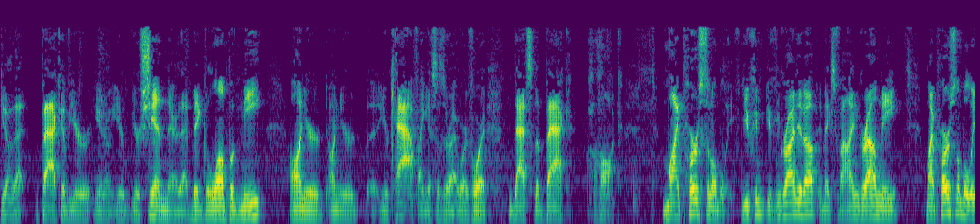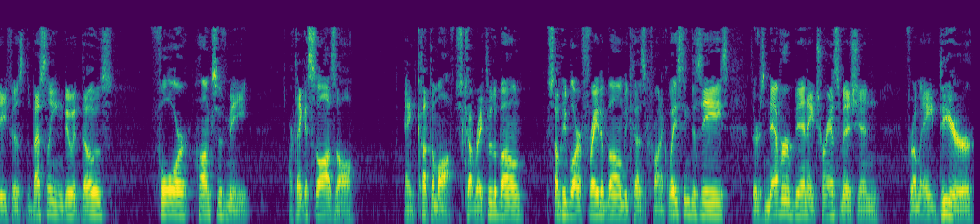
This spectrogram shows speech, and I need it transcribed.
you know that back of your you know your your shin there, that big lump of meat on your on your uh, your calf, I guess is the right word for it. That's the back hock. My personal belief, you can you can grind it up. It makes fine ground meat. My personal belief is the best thing you can do with those four hunks of meat, or take a sawzall and cut them off. Just cut right through the bone, some people are afraid of bone because of chronic wasting disease. There's never been a transmission from a deer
